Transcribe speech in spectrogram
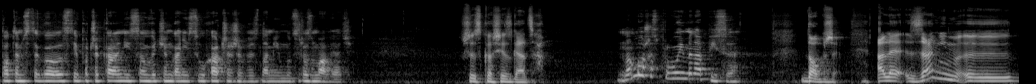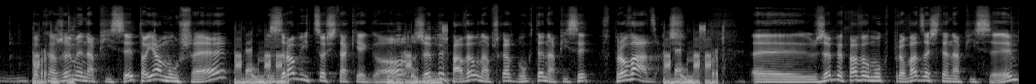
potem z, tego, z tej poczekalni są wyciągani słuchacze, żeby z nami móc rozmawiać. Wszystko się zgadza. No może spróbujmy napisy. Dobrze, ale zanim y, pokażemy napisy, to ja muszę zrobić coś takiego, żeby Paweł na przykład mógł te napisy wprowadzać. Y, żeby Paweł mógł wprowadzać te napisy,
